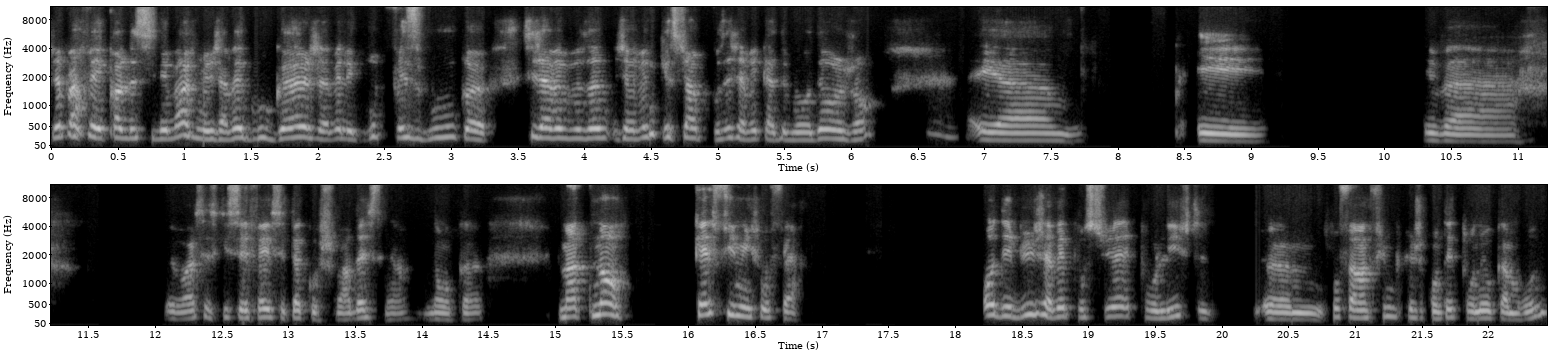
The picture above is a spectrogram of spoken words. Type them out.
je n'ai pas fait école de cinéma, mais j'avais Google, j'avais les groupes Facebook. Euh, si j'avais besoin, j'avais une question à poser, j'avais qu'à demander aux gens. Et, euh, et, et, ben, et voilà, c'est ce qui s'est fait. C'était cauchemardesque. Hein. Donc, maintenant, quel film il faut faire? Au début, j'avais postulé pour Lift euh, pour faire un film que je comptais tourner au Cameroun.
